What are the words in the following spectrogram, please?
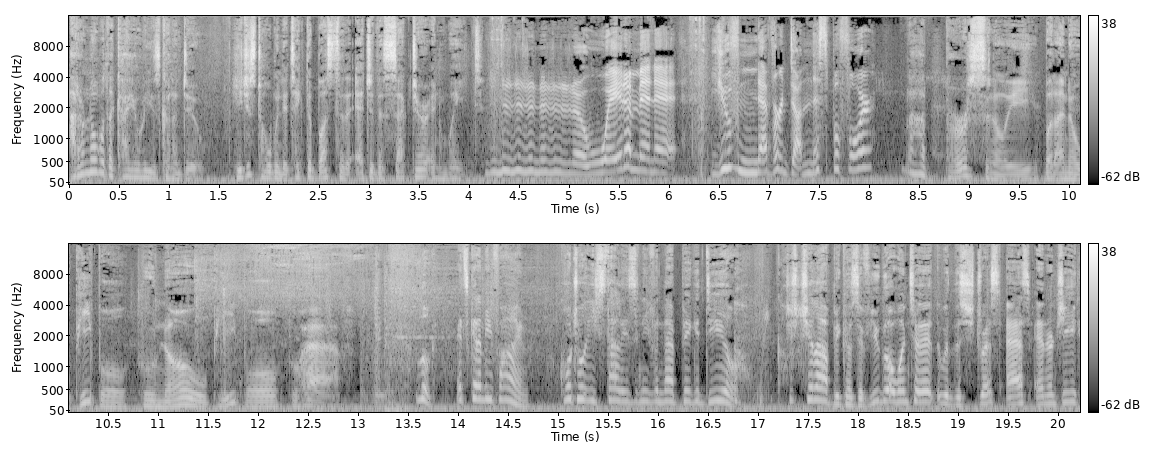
I don't know what the coyote is gonna do. He just told me to take the bus to the edge of the sector and wait. No, no, no, no, no, no, no. Wait a minute. You've never done this before? Not personally, but I know people who know people who have. Look, it's gonna be fine. Kojo Ixtal isn't even that big a deal. Oh Just chill out because if you go into it with the stress ass energy,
